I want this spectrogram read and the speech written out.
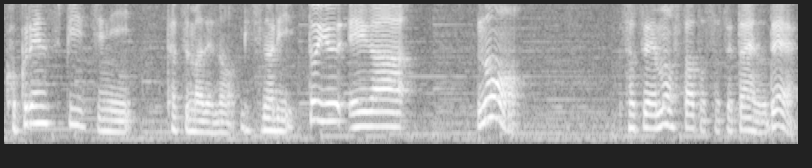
国連スピーチに立つまでの道のりという映画の撮影もスタートさせたいので、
